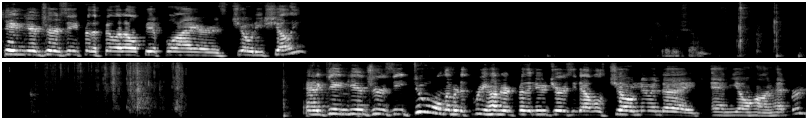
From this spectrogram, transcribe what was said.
Game Gear jersey for the Philadelphia Flyers, Jody Shelley. Jody Shelley. And a Game Gear jersey dual number to 300 for the New Jersey Devils, Joe Nieuwendyk and. Johan Hedberg.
